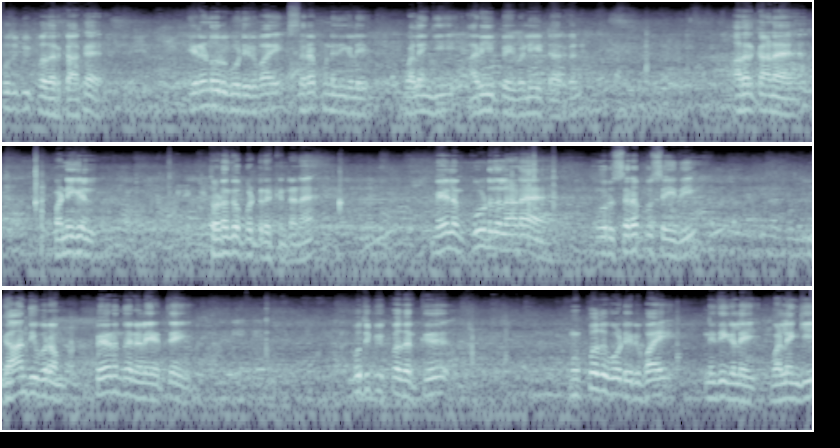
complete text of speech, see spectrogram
புதுப்பிப்பதற்காக இருநூறு கோடி ரூபாய் சிறப்பு நிதிகளை வழங்கி அறிவிப்பை வெளியிட்டார்கள். அதற்கான பணிகள் தொடங்கப்பட்டிருக்கின்றன. மேலும் கூடுதலான ஒரு சிறப்பு செய்தி காந்திபுரம் பேருந்து நிலையத்தை புதுப்பிப்பதற்கு முப்பது கோடி ரூபாய் நிதிகளை வழங்கி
